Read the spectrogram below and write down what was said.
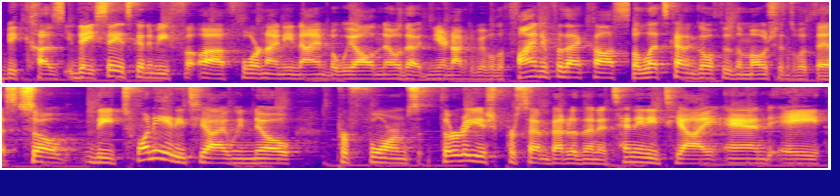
because they say it's going to be uh, 499, but we all know that you're not going to be able to find it for that cost. But let's kind of go through the motions with this. So the 2080 Ti we know performs 30-ish percent better than a 1080 Ti and a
